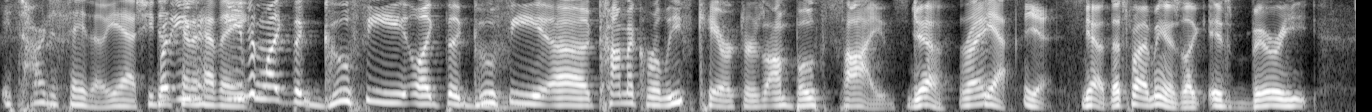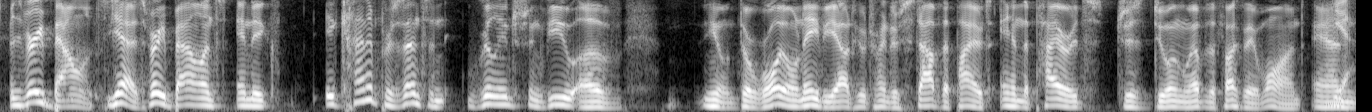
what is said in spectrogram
It's hard to say though. Yeah, she does But kind of have a. even like the goofy, like the goofy uh, comic relief characters on both sides. Yeah. right. yeah. yes. Yeah, that's what I mean. It's like it's very it's very balanced. yeah, it's very balanced and it it kind of presents a really interesting view of you know, the Royal Navy out here trying to stop the pirates and the pirates just doing whatever the fuck they want. And Yeah.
